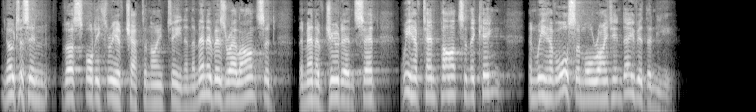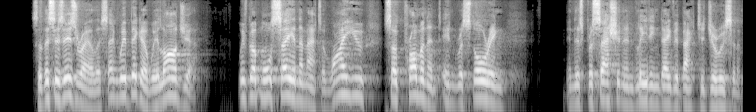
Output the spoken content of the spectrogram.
Notice in verse 43 of chapter 19, and the men of Israel answered the men of Judah and said, we have ten parts in the king, and we have also more right in David than ye. So this is Israel. They're saying we're bigger, we're larger. We've got more say in the matter. Why are you so prominent in restoring in this procession and leading David back to Jerusalem?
